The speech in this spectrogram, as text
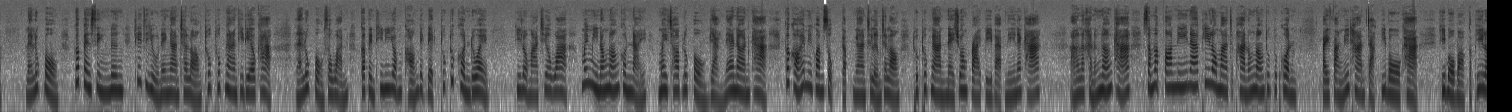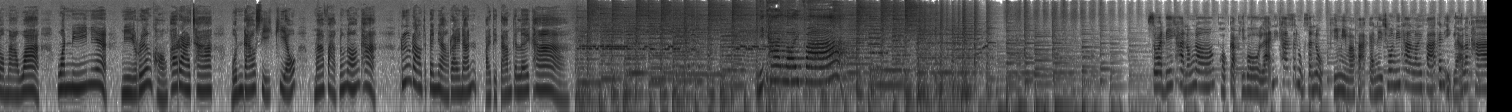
และลูกโป่งก็เป็นสิ่งหนึ่งที่จะอยู่ในงานฉลองทุกๆงานทีเดียวค่ะ และลูกโป่งสวรรค์ก็เป็นที่นิยมของเด็กๆ ทุกๆ คนด้วย พี่โลมาเชื่อว่าไม่มีน้องๆคนไหนไม่ชอบลูกโป่งอย่างแน่นอนค่ะ ก็ขอให้มีความสุขกับงานเฉลิมฉลองทุกๆงานในช่วงปลายปีแบบนี้นะคะเอาละค่ะน้องๆค่ะสำหรับตอนนี้นะ พี่โลมาจะพาน้องๆทุกๆคน ไปฟังนิทานจากพี่โบค่ะ พี่โบบอกกับพี่โลมาว่า วันนี้เนี่ยมีเรื่องของพระราชา บนดาวสีเขียวมาฝากน้องๆค่ะ เรื่องราวจะเป็นอย่างไรนั้นไปติดตามกันเลยค่ะ นิทานลอยฟ้าสวัสดีค่ะน้องๆ พบกับพี่โบ และนิทานสนุกๆที่มีมาฝากกันในช่วงนิทานลอยฟ้ากันอีกแล้วล่ะค่ะ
